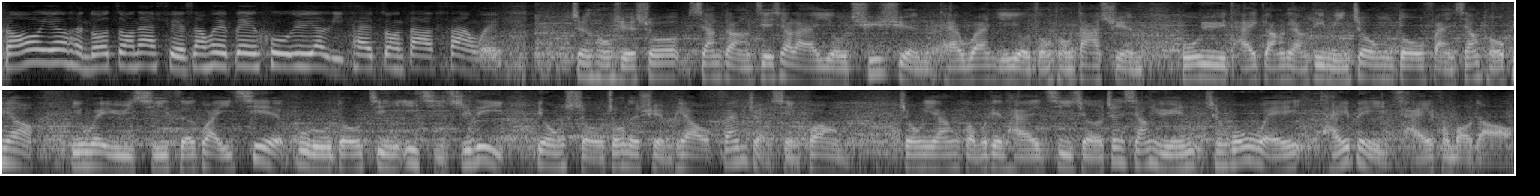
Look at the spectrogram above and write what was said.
然后也有很多中大学生会被被呼吁要离开重大范围。郑同学说，香港接下来有区选，台湾也有总统大选，呼吁台港两地民众都返乡投票，因为与其责怪一切，不如都尽一己之力，用手中的选票翻转现况。中央广播电台记者郑祥云、陈国伟台北采访报道。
